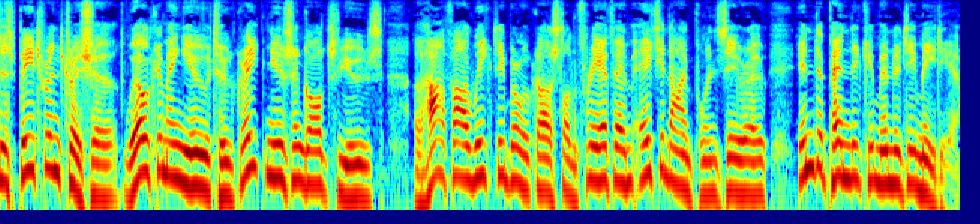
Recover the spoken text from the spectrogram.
is Peter and Tricia welcoming you to Great News and God's Views, a half hour weekly broadcast on Free FM 89.0 independent community media.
